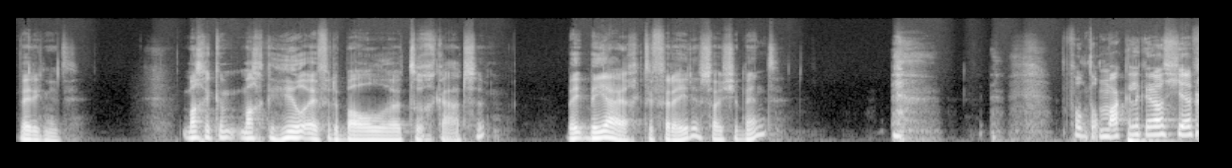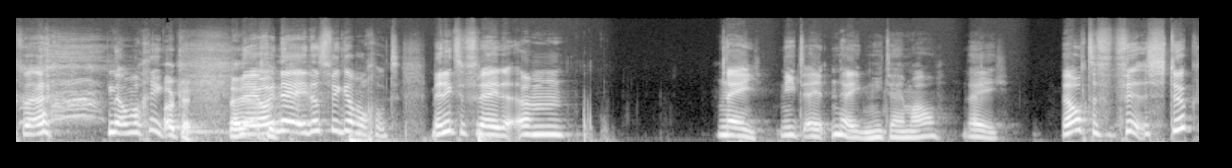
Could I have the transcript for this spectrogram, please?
Weet ik niet. Mag ik, hem, mag ik heel even de bal eh, terugkaatsen? Ben, ben jij eigenlijk tevreden zoals je bent? Ik vond het toch makkelijker als je even... nou mag ik. Oké. Nee, ja, hoor, goed. nee, dat vind ik helemaal goed. Ben ik tevreden? Ehm, nee, niet, he- nee, niet helemaal. Nee. Wel een stuk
